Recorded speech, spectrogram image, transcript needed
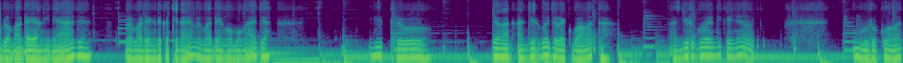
belum ada yang ini aja. Belum ada yang deketin aja belum ada yang ngomong aja. Gitu. Jangan anjir gue jelek banget dah. Anjir gue ini kayaknya buruk banget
